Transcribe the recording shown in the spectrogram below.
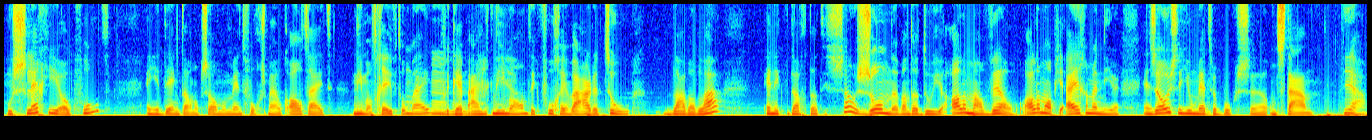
Hoe slecht je je ook voelt. En je denkt dan op zo'n moment volgens mij ook altijd... niemand geeft om mij. Of ik heb eigenlijk niemand. Ja. Ik voeg geen waarde toe bla bla bla. En ik dacht, dat is zo zonde, want dat doe je allemaal wel. Allemaal op je eigen manier. En zo is de You Matter Box uh, ontstaan. Ja,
